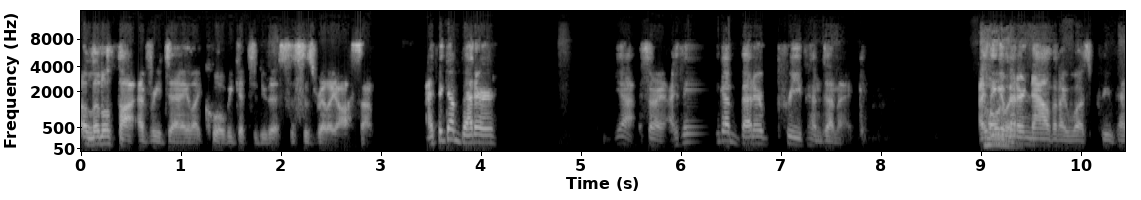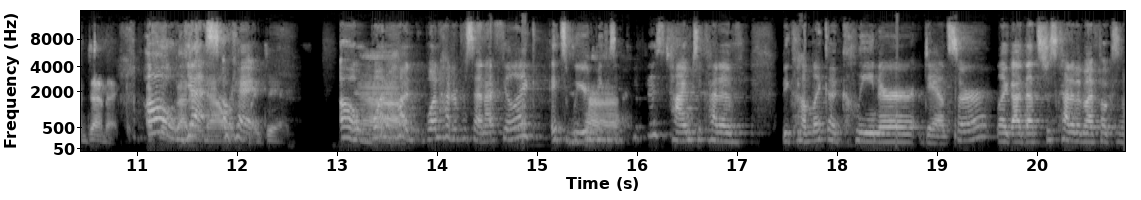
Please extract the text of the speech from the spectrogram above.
a little thought every day. Like, cool, we get to do this. This is really awesome. I think I'm better. Yeah, sorry. I think I'm better pre-pandemic. I think I'm better now than I was pre-pandemic. I feel Oh, better yes, now in my okay. Oh, Yeah. 100 percent. I feel like it's weird because I took this time to kind of become like a cleaner dancer. Like I, that's just kind of been my focus. Of,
